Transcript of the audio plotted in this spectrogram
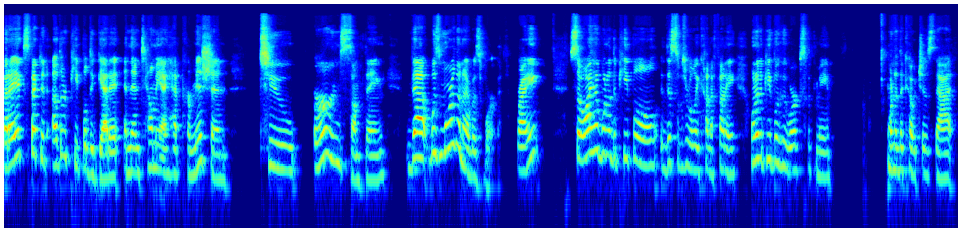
But I expected other people to get it and then tell me I had permission to earn something that was more than I was worth, right? So I had one of the people, this was really kind of funny. One of the people who works with me, one of the coaches that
